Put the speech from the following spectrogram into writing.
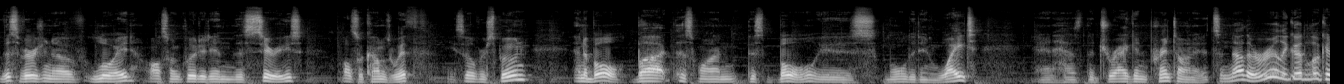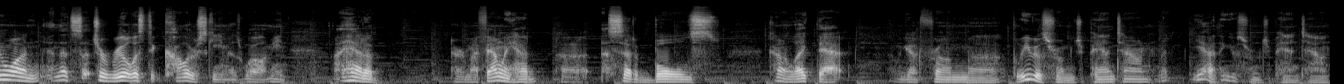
this version of Lloyd, also included in this series, also comes with a silver spoon and a bowl. But this one, this bowl is molded in white and has the dragon print on it. It's another really good looking one, and that's such a realistic color scheme as well. I mean, I had a, or my family had uh, a set of bowls kind of like that. We got from, uh, I believe it was from Japantown. Yeah, I think it was from Japantown.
